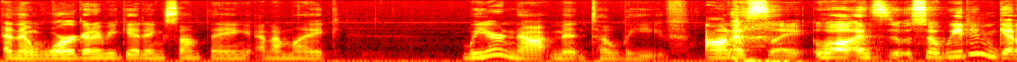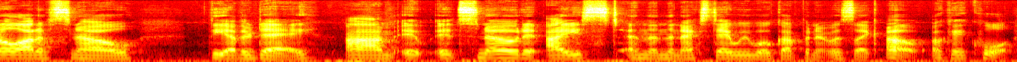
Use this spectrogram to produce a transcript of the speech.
And then we're gonna be getting something and I'm like, we are not meant to leave. Honestly, well, and so, so we didn't get a lot of snow the other day. Um, it, it snowed, it iced, and then the next day we woke up and it was like, oh, okay, cool.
